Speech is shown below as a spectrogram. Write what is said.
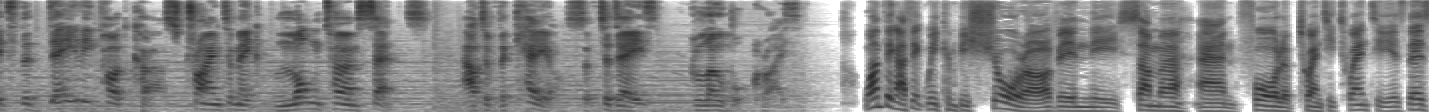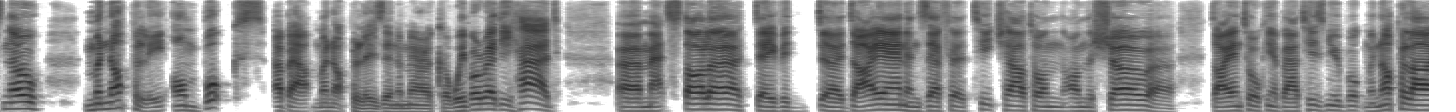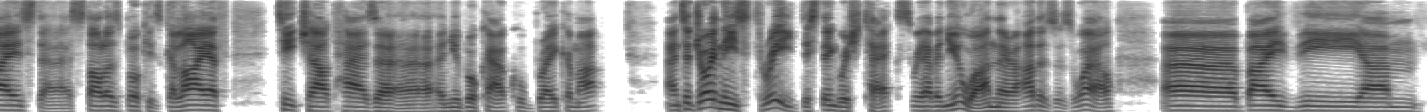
it's the daily podcast trying to make long term sense out of the chaos of today's global crisis. One thing I think we can be sure of in the summer and fall of 2020 is there's no monopoly on books about monopolies in America. We've already had uh, Matt Stoller, David uh, Dayen, and Zephyr Teachout on, on the show. Uh, Dayen talking about his new book, Monopolized. Uh, Stoller's book is Goliath. Teachout has a, a new book out called Break 'em Up. And to join these three distinguished texts, we have a new one. There are others as well uh, by the um,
